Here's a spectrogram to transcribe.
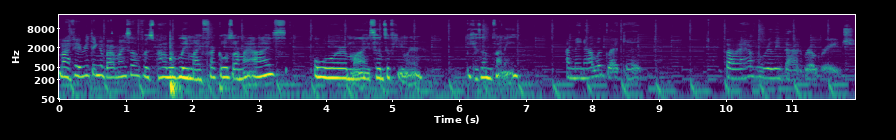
My favorite thing about myself is probably my freckles on my eyes or my sense of humor because I'm funny. I may not look like it, but I have a really bad road rage.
